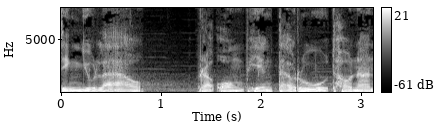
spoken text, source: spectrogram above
จริงอยู่แล้ว พระองค์เพียงแต่รู้เท่านั้น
